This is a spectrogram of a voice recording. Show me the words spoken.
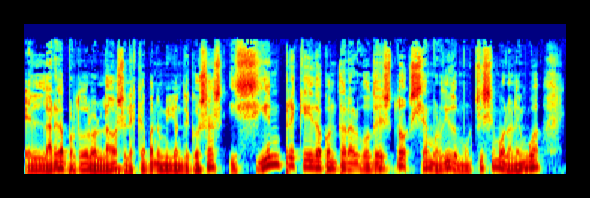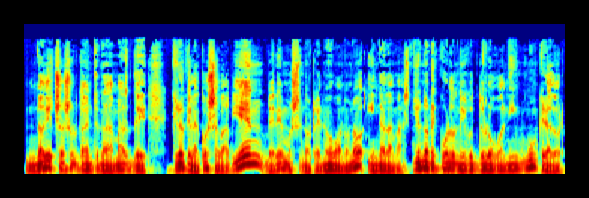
él larga por todos los lados, se le escapan un millón de cosas y siempre que he ido a contar algo de esto, se ha mordido muchísimo la lengua, no ha dicho absolutamente nada más de creo que la cosa va bien, veremos si nos renuevan o no y nada más. Yo no recuerdo ni luego a ningún creador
